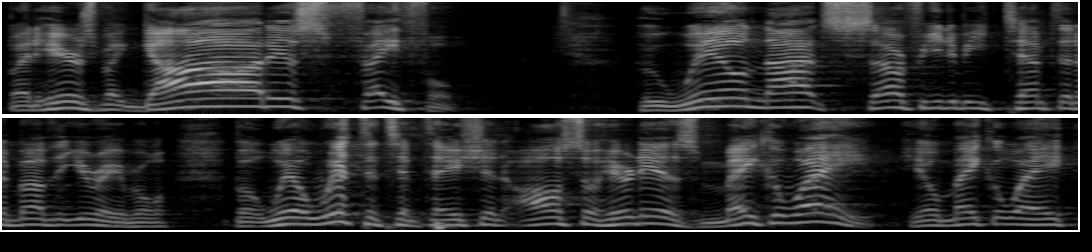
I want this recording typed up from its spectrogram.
But here's, but God is faithful, who will not suffer you to be tempted above that you're able, but will with the temptation also, here it is, make a way. He'll make a way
